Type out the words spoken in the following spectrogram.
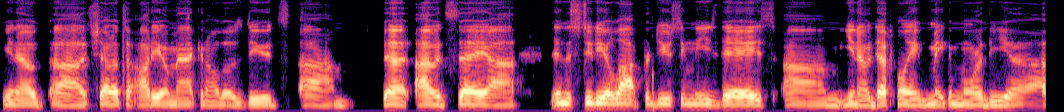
You know, uh, shout out to Audiomack and all those dudes. Um, but I would say uh, in the studio a lot producing these days. Um, you know, definitely making more of the uh,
